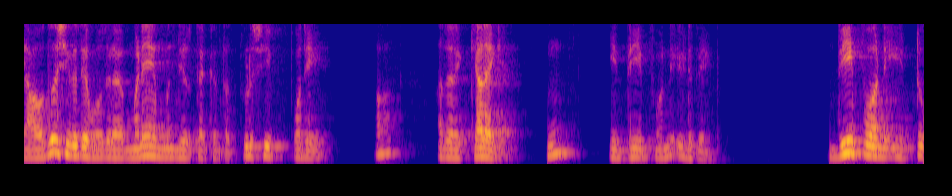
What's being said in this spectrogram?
ಯಾವುದೂ ಸಿಗದೆ ಹೋದರೆ ಮನೆಯ ಮುಂದಿರ್ತಕ್ಕಂಥ ತುಳಸಿ ಪೊದೆ ಅದರ ಕೆಳಗೆ ಈ ದೀಪವನ್ನು ಇಡಬೇಕು. ದೀಪವನ್ನು ಇಟ್ಟು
